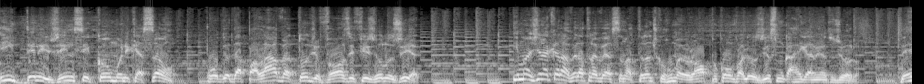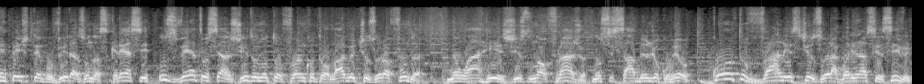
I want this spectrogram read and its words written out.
inteligência e comunicação. Poder da palavra, tom de voz e fisiologia. Imagina aquela velha atravessando o Atlântico rumo à Europa com um valiosíssimo carregamento de ouro. De repente o tempo vira, as ondas crescem, os ventos se agitam no tufão incontrolável e o tesouro afunda. Não há registro do naufrágio, não se sabe onde ocorreu. Quanto vale esse tesouro agora inacessível?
